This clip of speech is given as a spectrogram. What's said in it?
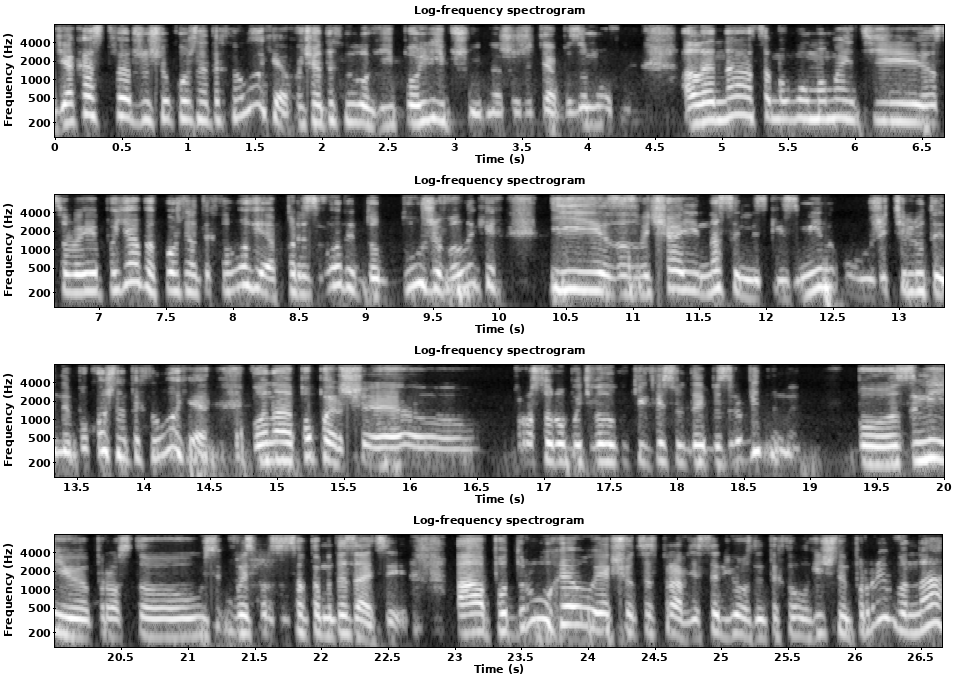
яка стверджує, що кожна технологія, хоча технології поліпшують наше життя, безумовно, але на самому моменті своєї появи кожна технологія призводить до дуже великих і зазвичай насильницьких змін у житті людини. Бо кожна технологія, вона, по-перше, е, просто робить велику кількість людей безробітними. Бо змінює просто весь процес автоматизації. А по-друге, якщо це справді серйозний технологічний прорив, вона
